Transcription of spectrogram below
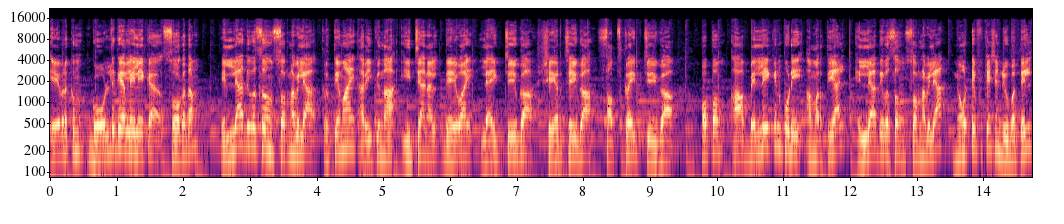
ഏവർക്കും ഗോൾഡ് കേരളയിലേക്ക് സ്വാഗതം. എല്ലാ ദിവസവും സ്വർണവില കൃത്യമായി അറിയിക്കുന്ന ഈ ചാനൽ ദയവായി ലൈക്ക് ചെയ്യുക ഷെയർ ചെയ്യുക സബ്സ്ക്രൈബ് ചെയ്യുക. ഒപ്പം ആ ബെല്ലൈക്കൺ കൂടി അമർത്തിയാൽ എല്ലാ ദിവസവും സ്വർണവില നോട്ടിഫിക്കേഷൻ രൂപത്തിൽ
